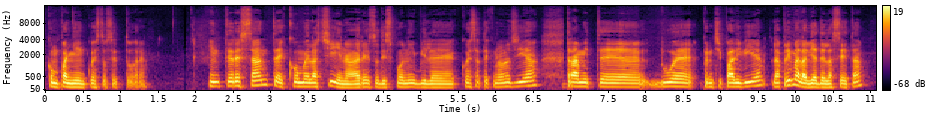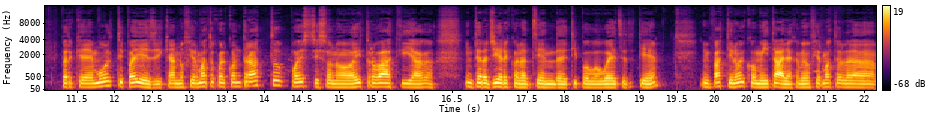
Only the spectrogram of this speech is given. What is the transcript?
compagnie in questo settore. Interessante come la Cina ha reso disponibile questa tecnologia tramite due principali vie. La prima è la via della seta, perché molti paesi che hanno firmato quel contratto poi si sono ritrovati a interagire con aziende tipo Huawei ZTE Infatti noi come Italia che abbiamo firmato la,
